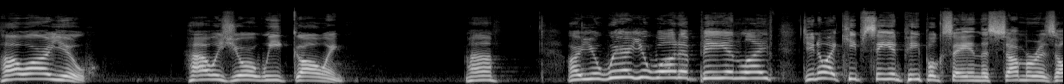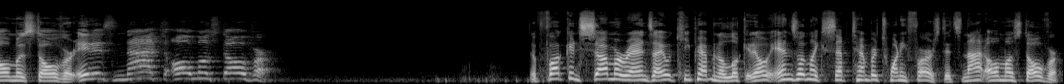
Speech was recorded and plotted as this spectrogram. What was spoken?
How are you? How is your week going? Huh? Are you where you want to be in life? Do you know I keep seeing people saying the summer is almost over? It is not almost over. The fucking summer ends. I would keep having to look. It ends on like September 21st. It's not almost over.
